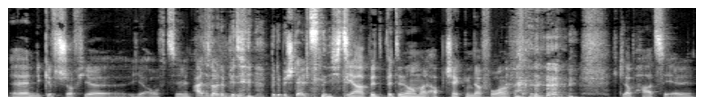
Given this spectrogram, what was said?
äh, Giftstoff hier, hier aufzählt. Also Leute, bitte, bitte bestellt's nicht. Ja, bitte, bitte nochmal abchecken davor. ich glaube HCl.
